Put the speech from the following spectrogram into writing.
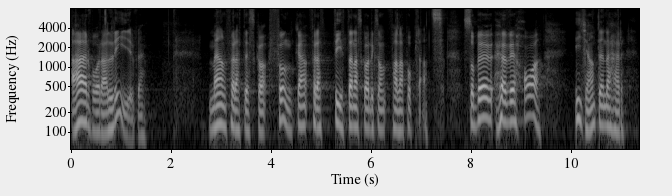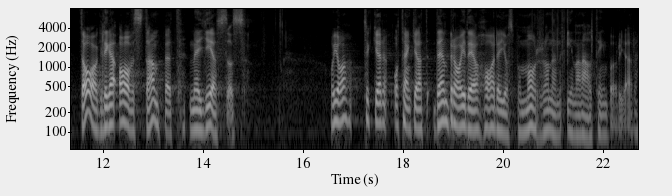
är våra liv. Men för att det ska funka, för att bitarna ska liksom falla på plats, så behöver vi ha egentligen det här dagliga avstampet med Jesus. Och jag tycker och tänker att det är en bra idé att ha det just på morgonen innan allting börjar.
